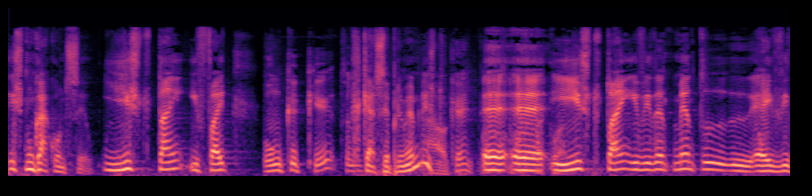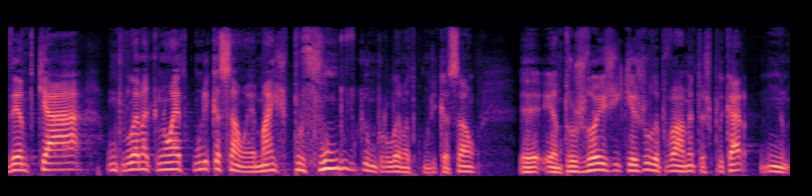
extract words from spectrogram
Isto nunca aconteceu. E isto tem efeitos Um que quê? Não- que quer ser Primeiro-Ministro. Ah, ok. Eh, eh, E isto tem, evidentemente, eh, é evidente que há um problema que não é de comunicação, é mais profundo do que um problema de comunicação entre os dois e que ajuda provavelmente a explicar. hum,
